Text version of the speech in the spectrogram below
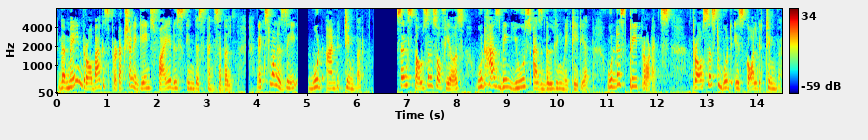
The main drawback is protection against fire is indispensable. Next one is the wood and timber. Since thousands of years, wood has been used as building material. Wood is tree products. Processed wood is called timber.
